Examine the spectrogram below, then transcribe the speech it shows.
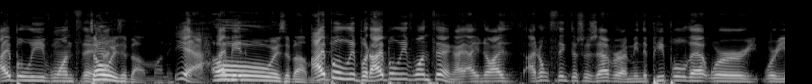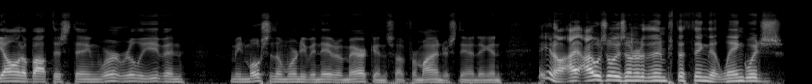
I believe one thing. It's always about money. yeah. I mean, always about money. I believe, but I believe one thing. I, I know I I don't think this was ever. I mean, the people that were were yelling about this thing weren't really even. I mean, most of them weren't even Native Americans, from, from my understanding. And you know, I, I was always under the, the thing that language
